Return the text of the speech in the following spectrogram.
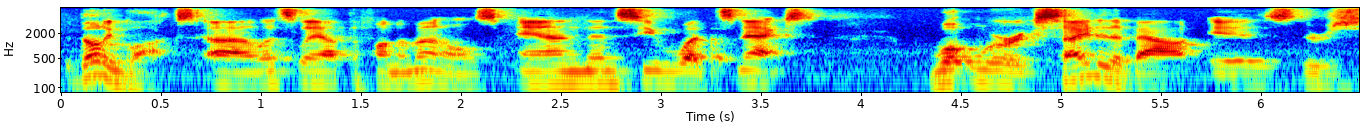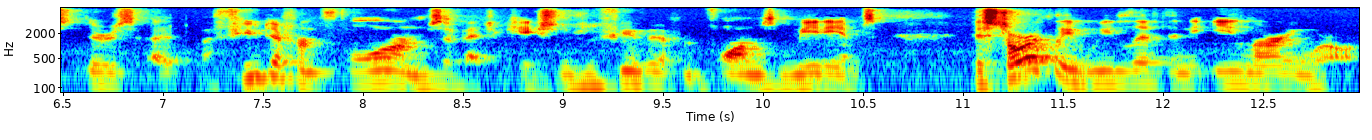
the building blocks. Uh, let's lay out the fundamentals and then see what's next. What we're excited about is there's there's a, a, few different forms of education. There's a few different forms and mediums historically we lived in the e-learning world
